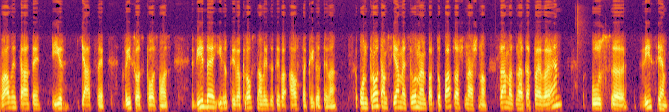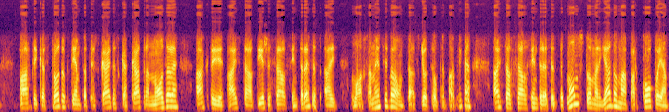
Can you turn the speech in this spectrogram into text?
kvalitāte ir jāceļ visos posmos - vidē izglītība, profesionāla izglītība, augstāka izglītība. Un, protams, ja mēs runājam par to paplašināšanu, samazinātā PVN uz uh, visiem pārtikas produktiem, tad ir skaidrs, ka katra nozare aktīvi aizstāv tieši savas intereses, arī lauksaimniecībā, un tāds ļoti ilgi patīkā aizstāv savas intereses. Bet mums tomēr jādomā par kopējām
